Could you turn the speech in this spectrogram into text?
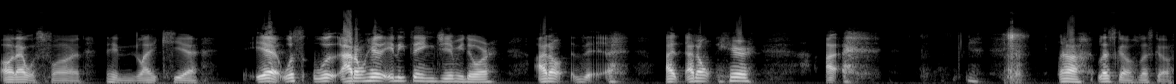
Oh, that was fun. And like, yeah, yeah. What's what? I don't hear anything, Jimmy Dore. I don't. I I don't hear. I. Uh, let's go. Let's go.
